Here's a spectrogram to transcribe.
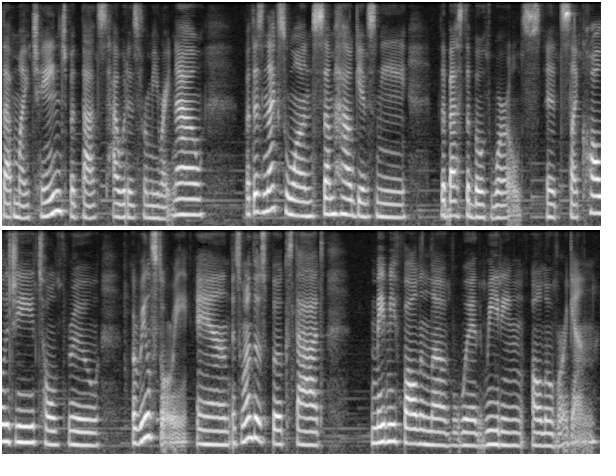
That might change, but that's how it is for me right now. But this next one somehow gives me the best of both worlds. It's psychology told through a real story, and it's one of those books that made me fall in love with reading all over again.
